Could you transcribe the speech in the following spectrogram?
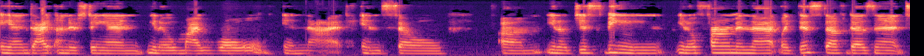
and I understand, you know, my role in that. And so, um, you know, just being, you know, firm in that, like this stuff doesn't,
